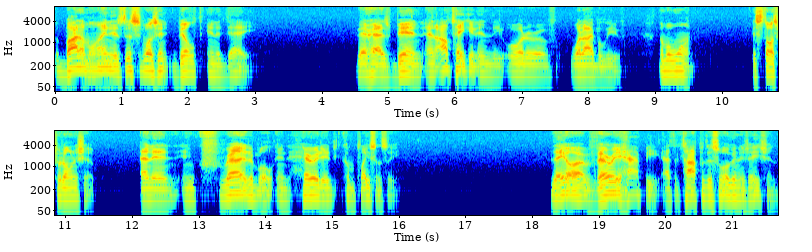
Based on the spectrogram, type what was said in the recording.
The bottom line is this wasn't built in a day there has been, and I'll take it in the order of what I believe. Number one, it starts with ownership and an incredible inherited complacency. They are very happy at the top of this organization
